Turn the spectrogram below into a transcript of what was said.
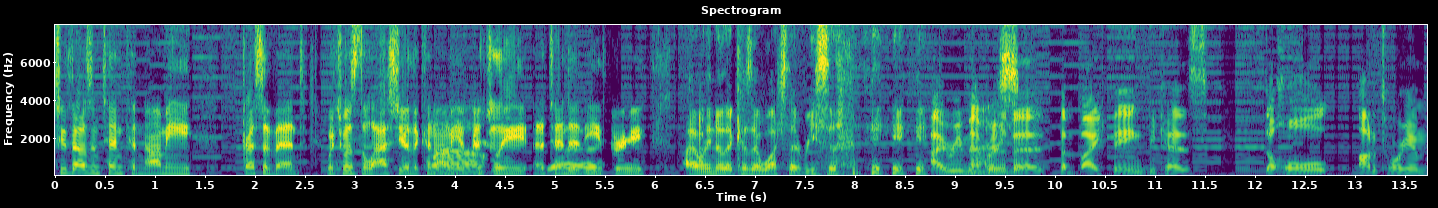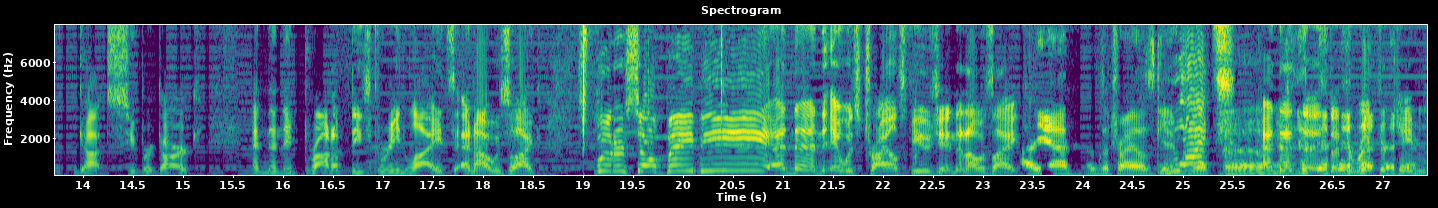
2010 Konami press event, which was the last year that Konami Wow. officially attended Yeah. E3. I only know that because I watched that recently. I remember Nice. the the bike thing because the whole auditorium got super dark, and then they brought up these green lights, and I was like, "Splinter Cell, baby!" And then it was Trials Fusion, and I was like, Oh yeah, it was the trials game. What? Oh, and then the, the director came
